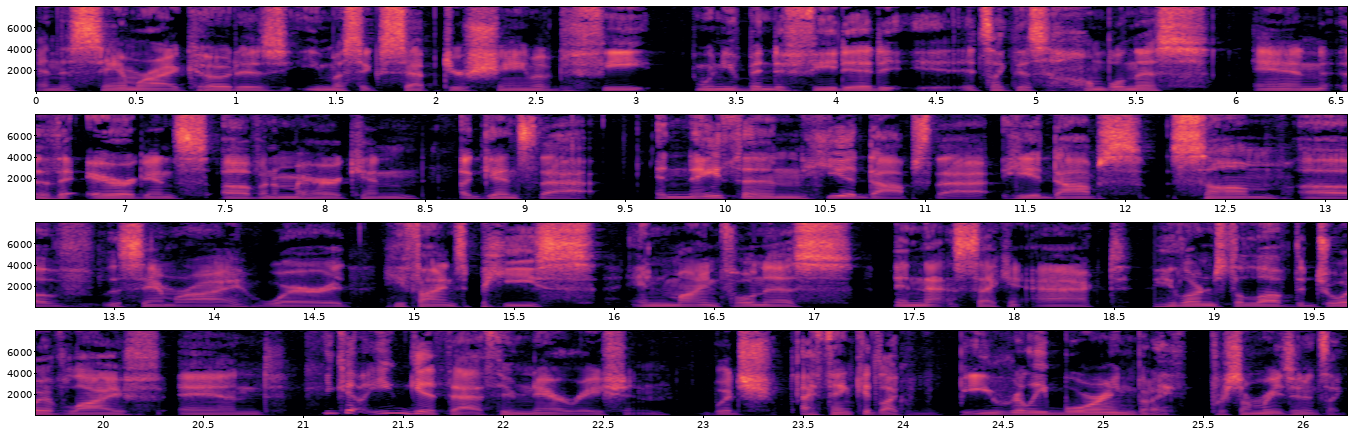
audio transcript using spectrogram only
And the samurai code is you must accept your shame of defeat. When you've been defeated, it's like this humbleness and the arrogance of an American against that. And Nathan, he adopts that. He adopts some of the samurai where it, he finds peace and mindfulness in that second act. He learns to love the joy of life and you get you get that through narration, which I think could like be really boring, but I, for some reason it's like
